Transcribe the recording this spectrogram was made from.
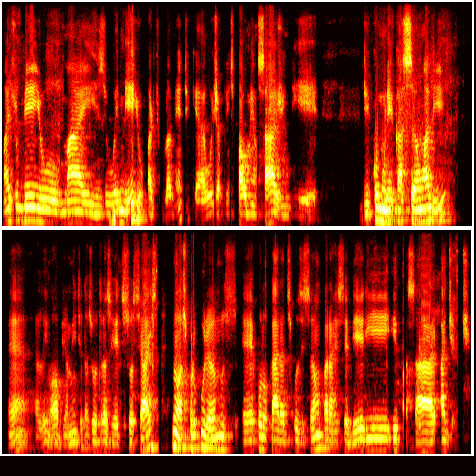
Mas o meio mais, o e-mail, particularmente, que é hoje a principal mensagem de, de comunicação ali, né, além, obviamente, das outras redes sociais, nós procuramos é, colocar à disposição para receber e, e passar adiante.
